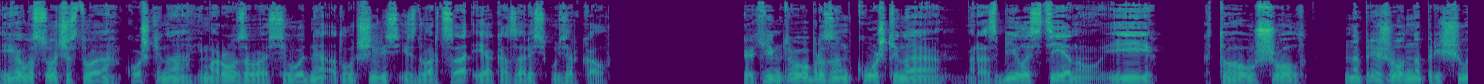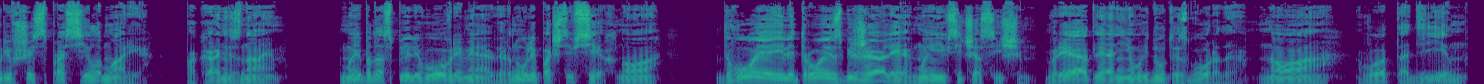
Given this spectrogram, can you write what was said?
Ее высочество Кошкина и Морозова сегодня отлучились из дворца и оказались у зеркал. Каким-то образом Кошкина разбила стену и... «Кто ушел?» Напряженно прищурившись, спросила Мария. «Пока не знаем. Мы подоспели вовремя, вернули почти всех, но двое или трое сбежали, мы их сейчас ищем. Вряд ли они уйдут из города, но вот один...»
